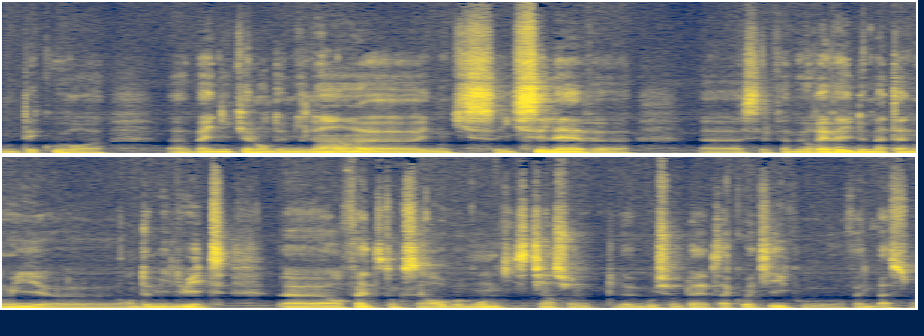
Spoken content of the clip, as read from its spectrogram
on découvre by Nickel en 2001, et donc il, s'élève. c'est le fameux réveil de Matanui en 2008. en fait, c'est un robot monde qui se tient sur une, bout sur une planète aquatique où en fait, bah, son,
